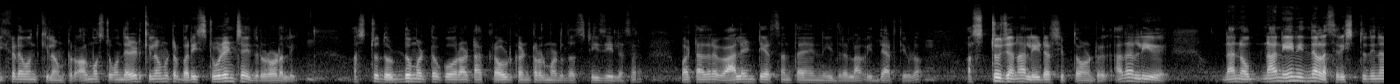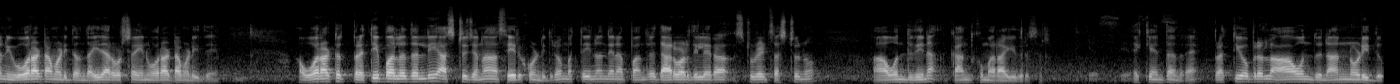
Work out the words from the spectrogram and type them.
ಈ ಕಡೆ ಒಂದು ಕಿಲೋಮೀಟ್ರ್ ಆಲ್ಮೋಸ್ಟ್ ಒಂದು ಎರಡು ಕಿಲೋಮೀಟ್ರ್ ಬರೀ ಸ್ಟೂಡೆಂಟ್ಸೇ ಇದ್ದರು ರೋಡಲ್ಲಿ ಅಷ್ಟು ದೊಡ್ಡ ಮಟ್ಟಕ್ಕೆ ಹೋರಾಟ ಕ್ರೌಡ್ ಕಂಟ್ರೋಲ್ ಮಾಡೋದು ಅಷ್ಟು ಈಸಿ ಇಲ್ಲ ಸರ್. ಬಟ್ ಆದರೆ ವ್ಯಾಲೆಂಟಿಯರ್ಸ್ ಅಂತ ಏನು ಇದ್ರಲ್ಲ ವಿದ್ಯಾರ್ಥಿಗಳು, ಅಷ್ಟು ಜನ ಲೀಡರ್ಶಿಪ್ ತೊಗೊಂಡ್ರು. ಅದರಲ್ಲಿ ನಾನು ನಾನು ಏನಿದ್ನಲ್ಲ ಸರ್, ಇಷ್ಟು ದಿನ ನೀವು ಹೋರಾಟ ಮಾಡಿದ್ದೆ, ಒಂದು ಐದಾರು ವರ್ಷ ಏನು ಹೋರಾಟ ಮಾಡಿದ್ದೆ. ಆ ಹೋರಾಟದ ಪ್ರತಿಫಲದಲ್ಲಿ ಅಷ್ಟು ಜನ ಸೇರಿಕೊಂಡಿದ್ರು. ಮತ್ತು ಇನ್ನೊಂದೇನಪ್ಪ ಅಂದರೆ, ಧಾರವಾಡದಲ್ಲಿರೋ ಸ್ಟೂಡೆಂಟ್ಸ್ ಅಷ್ಟೂ ಒಂದು ದಿನ ಕಾಂತಕುಮಾರ್ ಆಗಿದ್ರು ಸರ್. ಯಾಕೆ ಅಂತಂದರೆ ಪ್ರತಿಯೊಬ್ಬರಲ್ಲೂ ಆ ಒಂದು ನಾನು ನೋಡಿದ್ದು,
